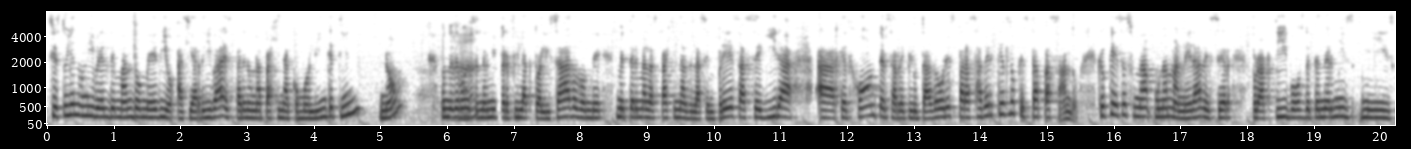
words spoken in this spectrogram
si estoy en un nivel de mando medio hacia arriba, estar en una página como LinkedIn, ¿no? Donde debo de tener mi perfil actualizado, donde meterme a las páginas de las empresas, seguir a, headhunters, a reclutadores, para saber qué es lo que está pasando. Creo que esa es una, una manera de ser proactivos, de tener mis, mis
